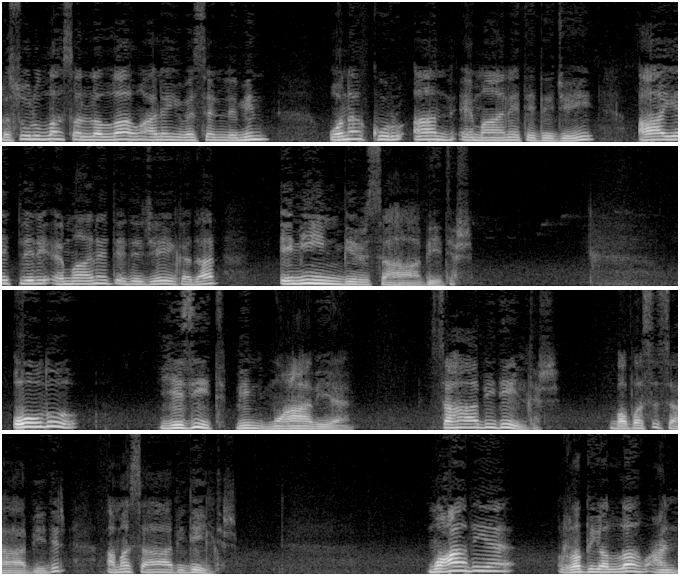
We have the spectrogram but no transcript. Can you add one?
Resulullah sallallahu aleyhi ve sellemin ona Kur'an emanet edeceği, ayetleri emanet edeceği kadar emin bir sahabidir. Oğlu Yezid bin Muaviye sahabi değildir. Babası sahabidir ama sahabi değildir. Muaviye radıyallahu anh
